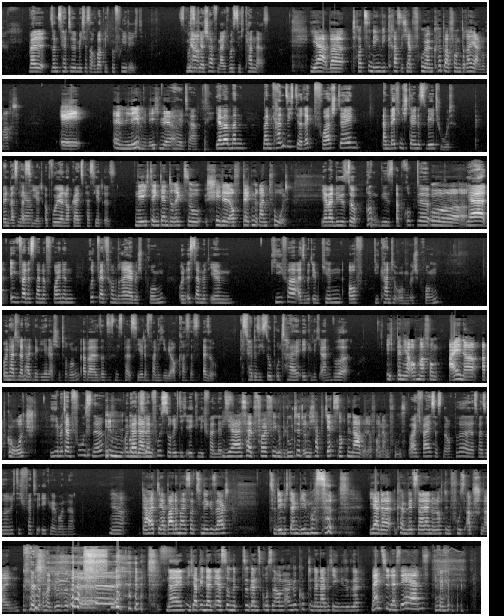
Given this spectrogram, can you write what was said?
weil sonst hätte mich das auch überhaupt nicht befriedigt. Das musste Ja. ich ja schaffen, weil ich wusste, ich kann das. Ja, aber trotzdem irgendwie krass. Ich habe früher einen Körper vom Dreier gemacht. Ey, im Leben nicht mehr. Alter. Ja, aber man, man kann sich direkt vorstellen, an welchen Stellen es weh tut, wenn was Ja. passiert, obwohl ja noch gar nichts passiert ist. Nee, ich denke dann direkt so Schädel auf Beckenrand tot. Ja, aber dieses so, dieses abrupte. Oh. Ja, irgendwann ist meine Freundin rückwärts vom Dreier gesprungen und ist dann mit ihrem Kiefer, also mit ihrem Kinn, auf die Kante oben gesprungen und hatte dann halt eine Gehirnerschütterung. Aber sonst ist nichts passiert. Das fand ich irgendwie auch krass. Das, also, das hörte sich so brutal ekelig an. Buah. Ich bin ja auch mal vom Einer abgerutscht. Hier mit deinem Fuß, ne? Und, Und da dann- deinen Fuß so richtig ekelig verletzt. Ja, es hat voll viel geblutet und ich habe jetzt noch eine Narbe davon am Fuß. Boah, ich weiß es noch. Bläh, Das war so eine richtig fette Ekelwunde. Ja, da hat der Bademeister zu mir gesagt, zu dem ich dann gehen musste, ja, da können wir jetzt leider nur noch den Fuß abschneiden. Und du so, äh, Nein, ich habe ihn dann erst so mit so ganz großen Augen angeguckt und dann habe ich irgendwie so gesagt, meinst du das ernst?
